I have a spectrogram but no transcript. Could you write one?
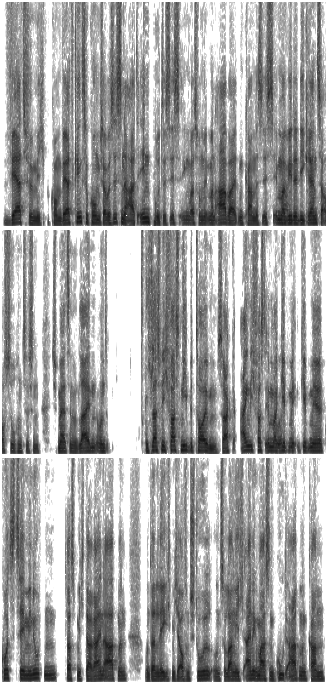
Wert für mich bekommen. Wert klingt so komisch, aber es ist eine Art Input. Es ist irgendwas, womit man arbeiten kann. Es ist immer ja. wieder die Grenze aufsuchen zwischen Schmerzen und Leiden. Und ich lasse mich fast nie betäuben. Sag eigentlich fast immer, cool. gib, mir, gib mir kurz zehn Minuten, lass mich da reinatmen und dann lege ich mich auf den Stuhl und solange ich einigermaßen gut atmen kann,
